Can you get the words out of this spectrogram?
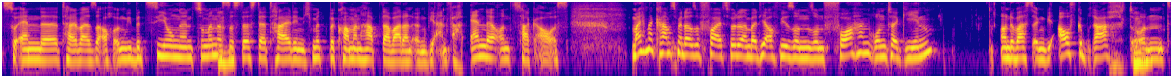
zu Ende, teilweise auch irgendwie Beziehungen. Zumindest mhm. ist das der Teil, den ich mitbekommen habe. Da war dann irgendwie einfach Ende und zack aus. Manchmal kam es mir da so vor, als würde dann bei dir auch wie so ein, so ein Vorhang runtergehen und du warst irgendwie aufgebracht mhm. und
